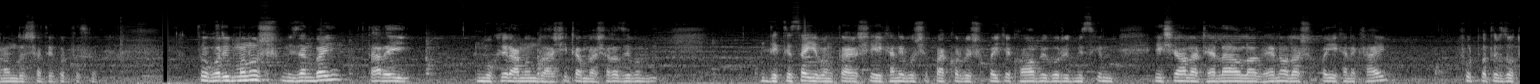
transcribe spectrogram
আনন্দের সাথে করতেছে। তো গরিব মানুষ, মিজান ভাই, তার এই মুখের আনন্দ, হাসিটা আমরা সারা জীবন দেখতে চাই এবং তা সে এখানে বসে পাক করবে, সবাইকে খাওয়াবে, গরিব, মিসকিন, রিক্সাওয়ালা, ঠেলাওয়ালা, ভ্যানওয়ালা সবাই এখানে খায়। ফুটপাতের যত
